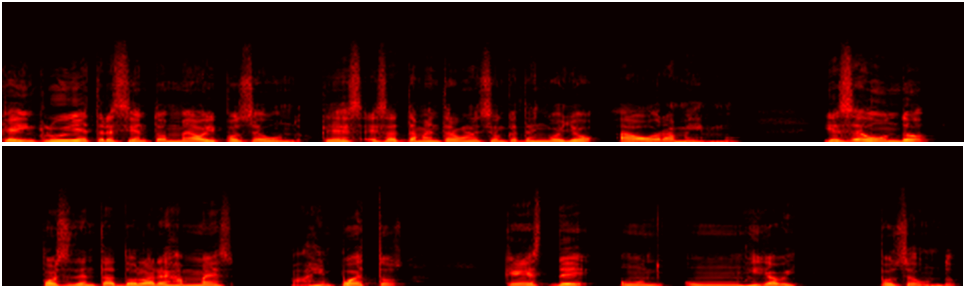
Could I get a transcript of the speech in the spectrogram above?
que incluye 300 megabits por segundo, que es exactamente la conexión que tengo yo ahora mismo. Y el segundo, por 70 dólares al mes, más impuestos, que es de 1 gigabit por segundo,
